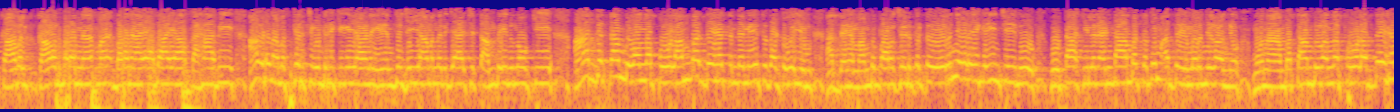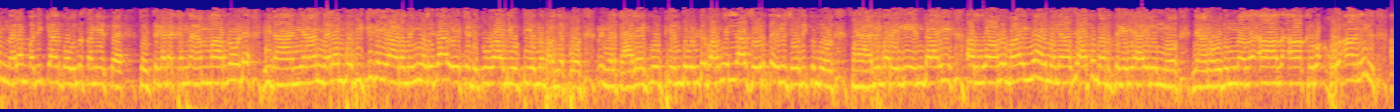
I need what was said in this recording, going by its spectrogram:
കാവൽ കാവൽ ഭടനായതായ ഭടനായ സഹാബി അവിടെ നമസ്കരിച്ചു കൊണ്ടിരിക്കുകയാണ് എന്തു ചെയ്യാമെന്ന് വിചാരിച്ചിട്ട് അമ്പ് ചെയ്ത് നോക്കി. ആദ്യത്തെ അമ്പ് വന്നപ്പോൾ അമ്പ് അദ്ദേഹത്തിന്റെ മേത്ത് തട്ടുകയും അദ്ദേഹം അമ്പ് പറിച്ചെടുത്തിട്ട് എറിഞ്ഞു കളയുകയും ചെയ്തു. കൂട്ടാക്കിയില്ല രണ്ടാമ്പത്തതും അദ്ദേഹം എറിഞ്ഞു കളഞ്ഞു. മൂന്നാമ്പത്തെ അമ്പ് വന്നപ്പോൾ അദ്ദേഹം നിലം പതിക്കാൻ പോകുന്ന സമയത്ത് തൊട്ടുകിടക്കുന്ന അമ്മാറിനോട് ഇതാ ഞാൻ നിലം പതിക്കുകയാണ്. നിങ്ങൾ ഇതാ ഏറ്റെടുക്കുക ഡ്യൂട്ടി എന്ന് പറഞ്ഞപ്പോൾ നിങ്ങൾ കാലയെ കൂട്ടി എന്തുകൊണ്ട് പറഞ്ഞില്ല? സുഹൃത്ത് എന്ന് ചോദിക്കുമ്പോൾ സാരി പറയുകയുണ്ടായി. അള്ളാഹുമായി ഞാൻ മുനാജാത്ത് നടത്തുകയായിരുന്നു. ഞാൻ ഓടുന്ന ആ- ആ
